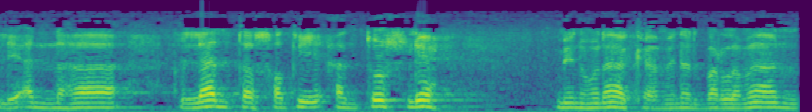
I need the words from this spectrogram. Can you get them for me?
لأنها لن تستطيع أن تصلح من هناك من البرلمان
